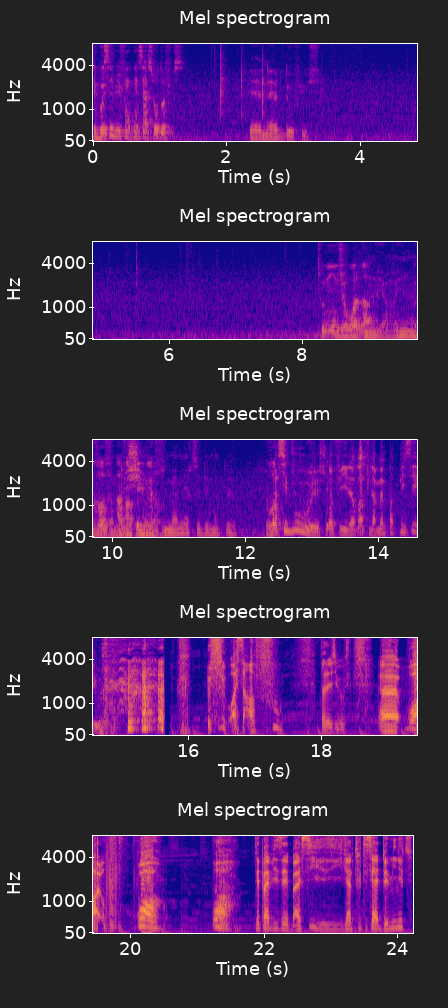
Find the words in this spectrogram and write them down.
C'est possible, ils font concert sur Dofus. PNL Dofus. Tout le monde du roi là. Non, y a rien. Rof à de chiens, 21 la heures. vie de ma mère, c'est des menteurs. Rof- Merci vous, wesh. Rof, il, Rof, il a même pas de PC. wesh. Oh, c'est un fou Attendez, j'y vais où Euh. Wow Wow Wow T'es pas visé Bah si, il vient de tout essayer à 2 minutes.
